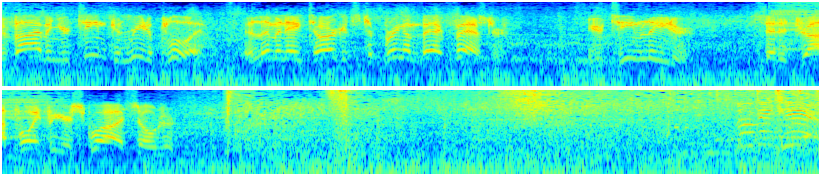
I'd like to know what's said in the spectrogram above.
Survive and your team can redeploy. Eliminate targets to bring them back faster. Your team leader. Set a drop point for your squad, soldier. Moving here!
